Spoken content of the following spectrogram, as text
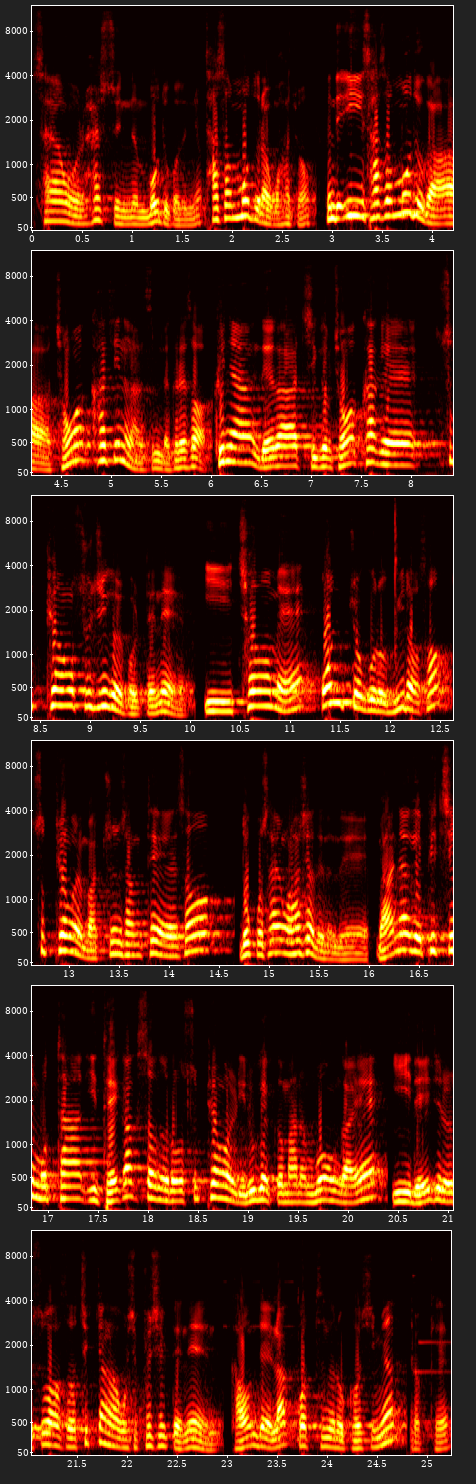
사용을 할 수 있는 모드거든요. 사선 모드라고 하죠. 근데 이 사선 모드가 정확하지는 않습니다. 그래서 그냥 내가 지금 정확하게 수평 수직을 볼 때는 이 처음에 on 쪽으로 밀어서 수평을 맞춘 상태에서 놓고 사용을 하셔야 되는데 만약에 피치 못한 이 대각선으로 수평을 이루게끔 하는 무언가에 이 레이저를 쏘아서 측정하고 싶으실 때는 가운데 lock 버튼으로 거시면 이렇게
